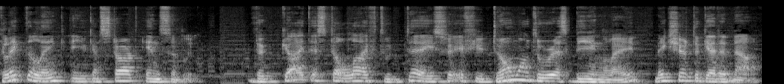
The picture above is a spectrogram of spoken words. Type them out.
click the link and you can start instantly. The guide is still live today, so if you don't want to risk being late, make sure to get it now.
